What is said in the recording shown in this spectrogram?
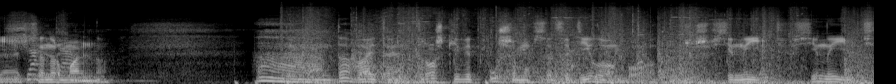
і все нормально. А, давайте трошки відпушимо все це діло, бо тому що всі ниють, всі ниють.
